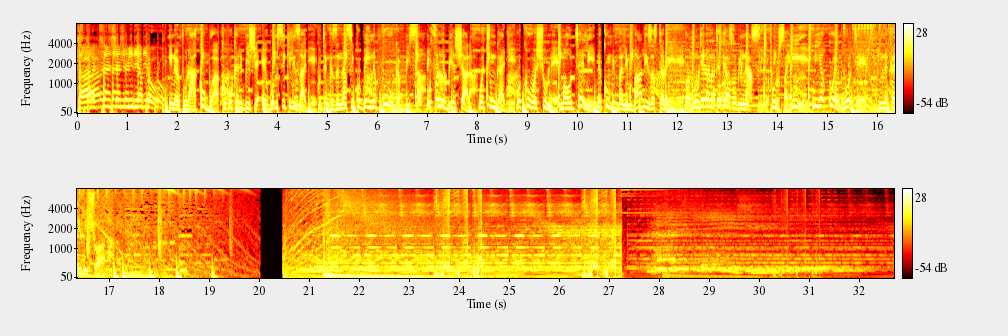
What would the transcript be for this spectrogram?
Star Extension Media Pro inayo furaha kubwa kukukaribisha ewe msikilizaji kutangaza nasi kwa bei nafuu kabisa. Wafanya biashara, wachungaji, wakuu wa shule, mahoteli na kumbi mbalimbali za starehe pamoja na matangazo binafsi. Fursa hii ni ya kwenu wote, mnakaribishwa.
